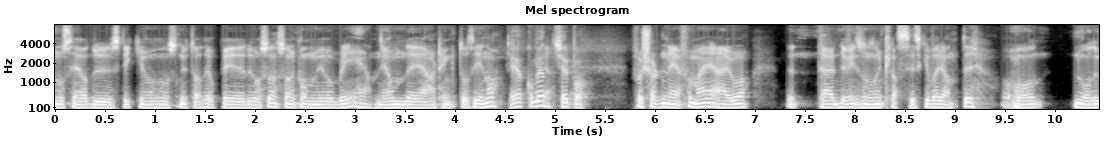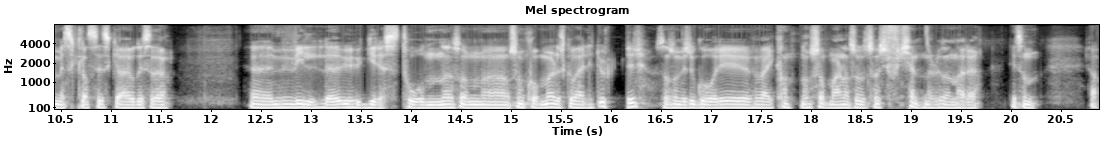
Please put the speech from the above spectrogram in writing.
nå ser jeg at du stikker og snutta det oppi du også, så da kan vi jo bli enige om det jeg har tenkt å si nå. ja kom igjen, kjør på. For chardonnay for meg er jo Det, er, det finnes noen sånne klassiske varianter, og noe av det mest klassiske er jo disse eh, ville ugresstonene som, eh, som kommer. Det skal være litt urter. Sånn som hvis du går i veikanten om sommeren, så, så kjenner du den derre litt sånn ja,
